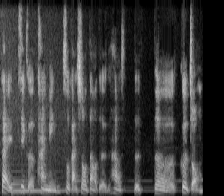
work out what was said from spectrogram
在这个 timing 所感受到的，还有的的各种。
